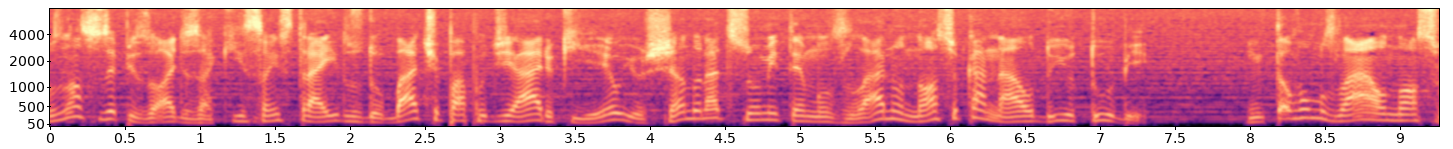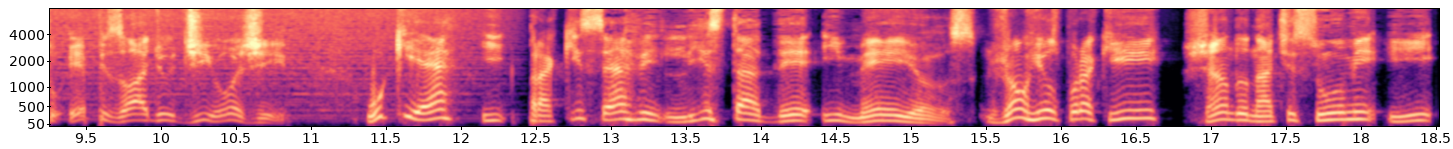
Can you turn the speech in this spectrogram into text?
Os nossos episódios aqui são extraídos do bate-papo diário que eu e o Shando Natsumi temos lá no nosso canal do YouTube. Então vamos lá ao nosso episódio de hoje. O que é e para que serve lista de e-mails? João Rios por aqui, Shando Natsumi e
